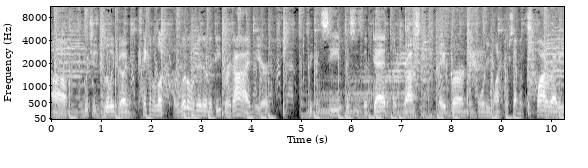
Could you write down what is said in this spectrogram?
um, which is really good. Taking a look, a little bit of a deeper dive here we can see this is the dead address. They burned 41% of the supply already.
